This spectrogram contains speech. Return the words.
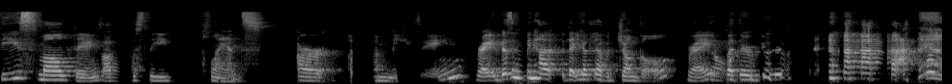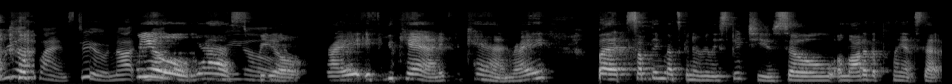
these small things, obviously, plants are amazing, right? It doesn't mean that you have to have a jungle, right? No. But they're or real plants too, not real. Not yes, real. real right? If you can, if you can, right? But something that's going to really speak to you. So a lot of the plants that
